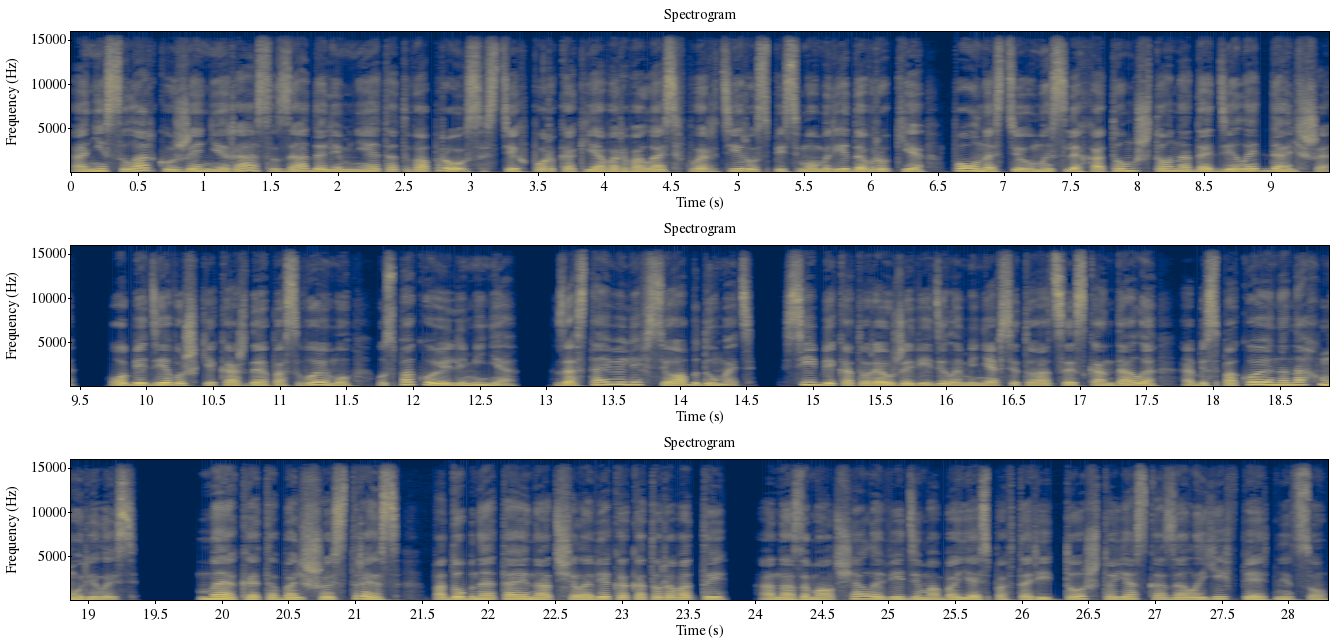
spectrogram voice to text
Они с Ларк уже не раз задали мне этот вопрос с тех пор, как я ворвалась в квартиру с письмом Рида в руке, полностью в мыслях о том, что надо делать дальше. Обе девушки, каждая по-своему, успокоили меня, заставили все обдумать. Сиби, которая уже видела меня в ситуации скандала, обеспокоенно нахмурилась. «Мэг, это большой стресс, подобная тайна от человека, которого ты...» Она замолчала, видимо, боясь повторить то, что я сказала ей в пятницу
